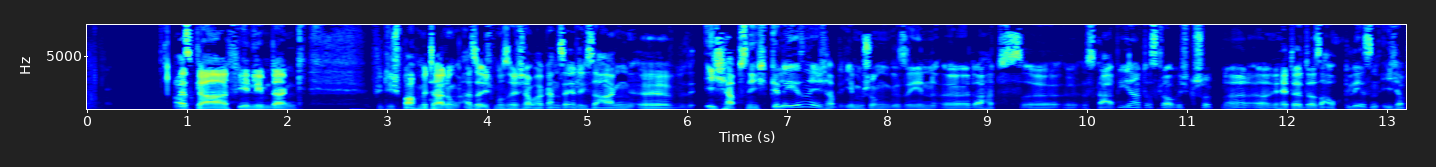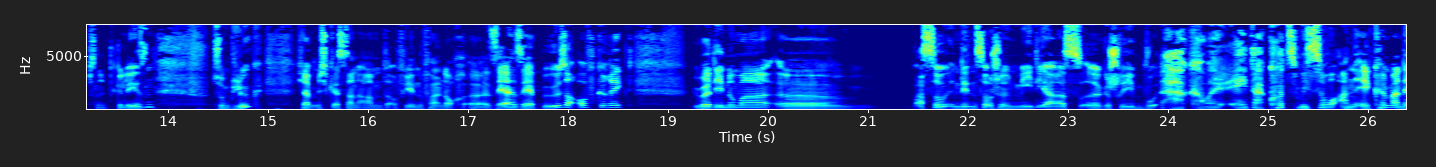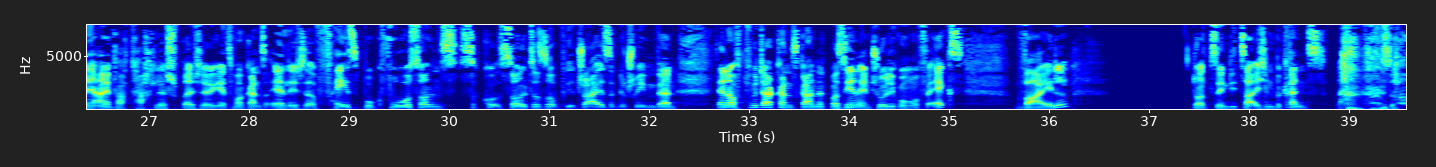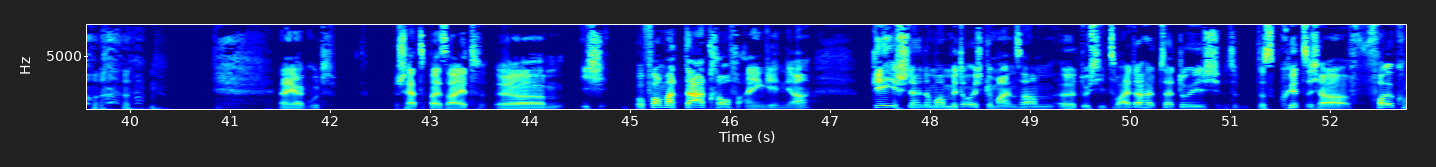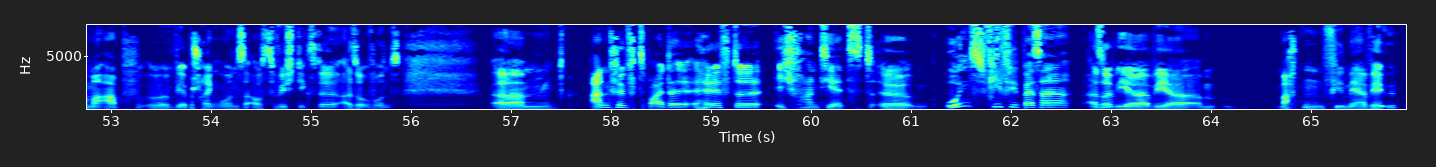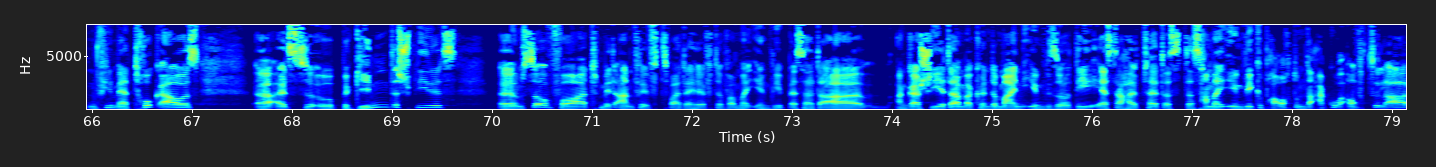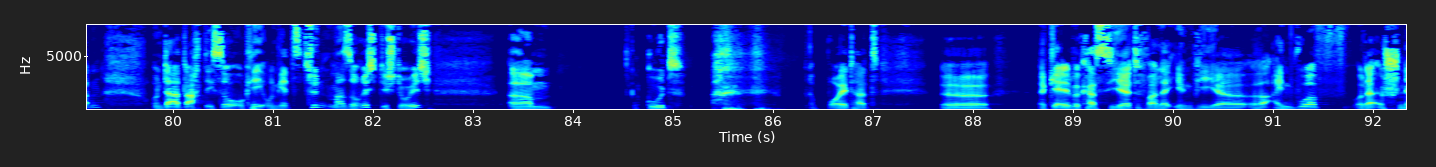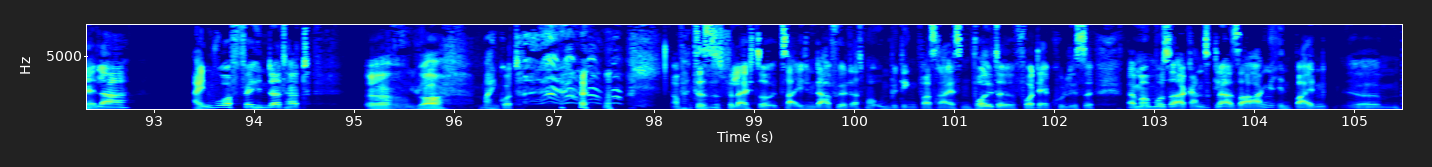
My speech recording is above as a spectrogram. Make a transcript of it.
Alles klar, vielen lieben Dank für die Sprachmitteilung. Also ich muss euch aber ganz ehrlich sagen, äh, ich habe es nicht gelesen. Ich habe eben schon gesehen, äh, da hat äh, Scabi hat das glaube ich geschrieben, ne? äh, hätte das auch gelesen. Ich habe es nicht gelesen. Zum Glück. Ich habe mich gestern Abend auf jeden Fall noch äh, sehr sehr böse aufgeregt über die Nummer. Äh, was so in den Social Medias äh, geschrieben wurde, ja, komm, ey, da kotzt mich so an, ey, können wir nicht einfach Tachle sprechen, jetzt mal ganz ehrlich, auf Facebook, wo sonst sollte so viel Scheiße geschrieben werden? Denn auf Twitter kann es gar nicht passieren, Entschuldigung, auf X, weil dort sind die Zeichen begrenzt. so. Naja, gut. Scherz beiseite. Ähm, ich, bevor wir da drauf eingehen, ja, gehe ich schnell nochmal mit euch gemeinsam äh, durch die zweite Halbzeit durch. Das kürzt sich ja vollkommen ab. Äh, wir beschränken uns aufs Wichtigste, also auf uns. Ähm, Anpfiff, zweite Hälfte. Ich fand jetzt äh, uns viel, viel besser. Also wir, wir machten viel mehr, wir übten viel mehr Druck aus äh, als zu Beginn des Spiels ähm, sofort mit Anpfiff zweiter Hälfte war man irgendwie besser da, engagierter. Man könnte meinen, irgendwie so die erste Halbzeit, das, das haben wir irgendwie gebraucht, um den Akku aufzuladen. Und da dachte ich so, okay, und jetzt zünden wir so richtig durch. Ähm, gut, Beuth hat äh, gelbe kassiert, weil er irgendwie äh, Einwurf oder schneller Einwurf verhindert hat. Äh, ja, mein Gott. Aber das ist vielleicht so ein Zeichen dafür, dass man unbedingt was reißen wollte vor der Kulisse. Weil man muss ja ganz klar sagen, in beiden ähm,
